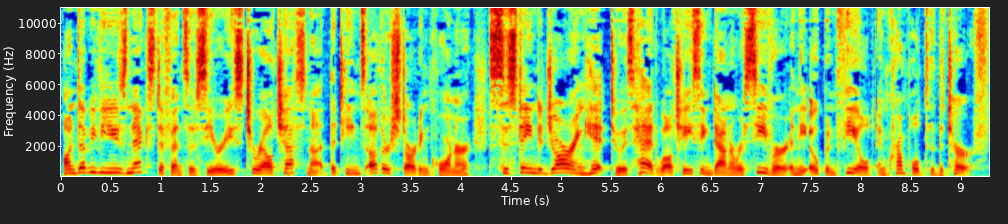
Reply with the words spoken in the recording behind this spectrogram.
On WVU's next defensive series, Terrell Chestnut, the team's other starting corner, sustained a jarring hit to his head while chasing down a receiver in the open field and crumpled to the turf.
